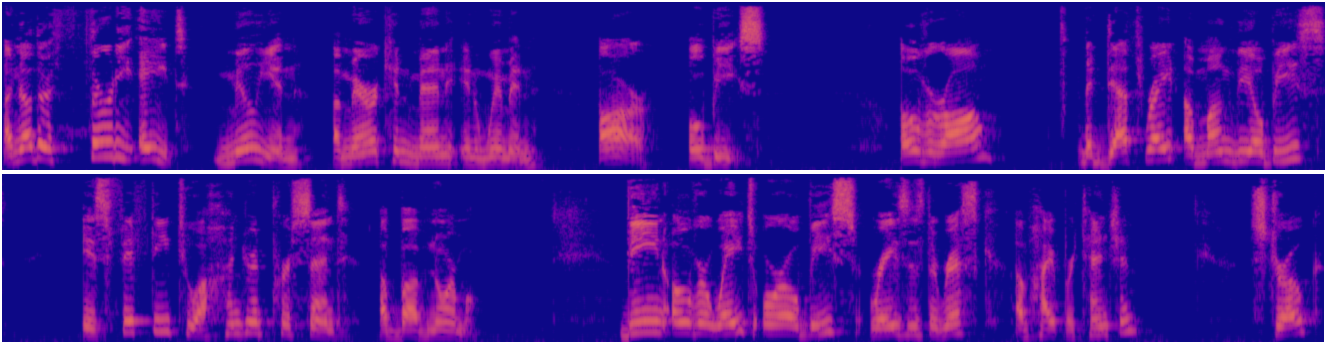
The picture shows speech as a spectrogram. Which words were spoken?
Another 38 million American men and women are obese. Overall, the death rate among the obese is 50 to 100% above normal. Being overweight or obese raises the risk of hypertension, stroke,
